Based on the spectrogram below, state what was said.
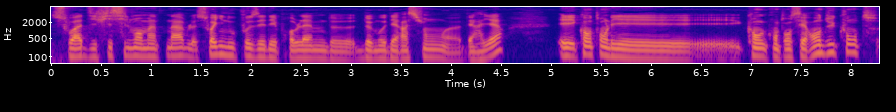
soit difficilement maintenables, soit ils nous posaient des problèmes de, de modération euh, derrière. Et quand on les, quand, quand on s'est rendu compte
